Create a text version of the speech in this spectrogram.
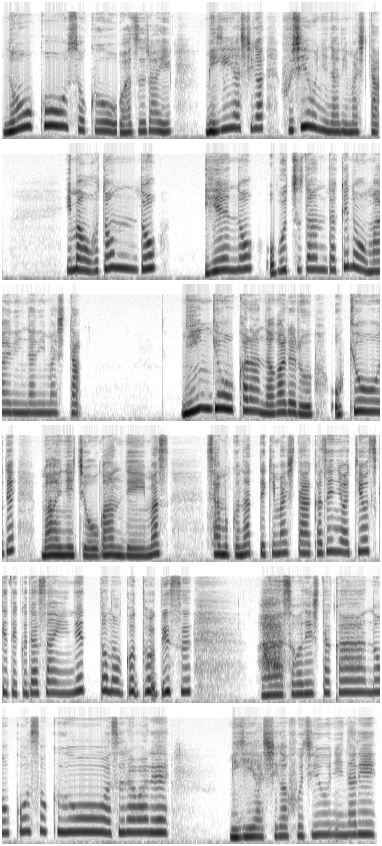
脳梗塞を患い右足が不自由になりました。今はほとんど家のお仏壇だけのお参りになりました。人形から流れるお経で毎日拝んでいます。寒くなってきました風には気をつけてくださいねとのことですああそうでしたか脳梗塞を患われ右足が不自由になり、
